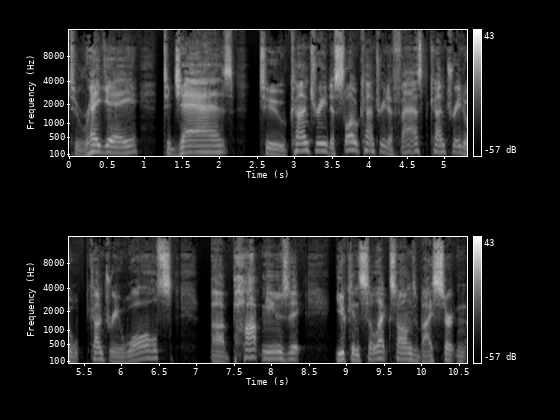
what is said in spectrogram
to reggae to jazz to country to slow country to fast country to country waltz, uh, pop music. You can select songs by certain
